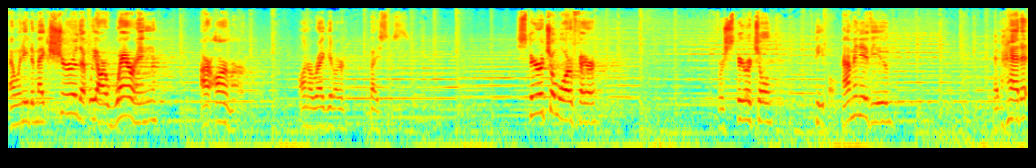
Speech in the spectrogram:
and we need to make sure that we are wearing our armor on a regular basis. Spiritual warfare for spiritual people. How many of you have had it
